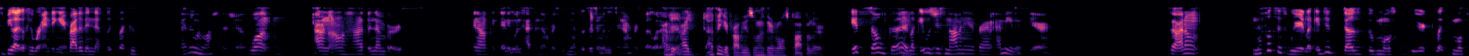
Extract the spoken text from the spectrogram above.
to be like, okay, we're ending it rather than Netflix, like, because everyone watches that show. Well, I don't know, I don't have the numbers, and I don't think anyone has the numbers because Netflix doesn't release their numbers, but whatever. thi- I I think it probably is one of their most popular. It's so good. Like it was just nominated for an Emmy this year. So I don't. Netflix is weird. Like it just does the most weird, like the most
